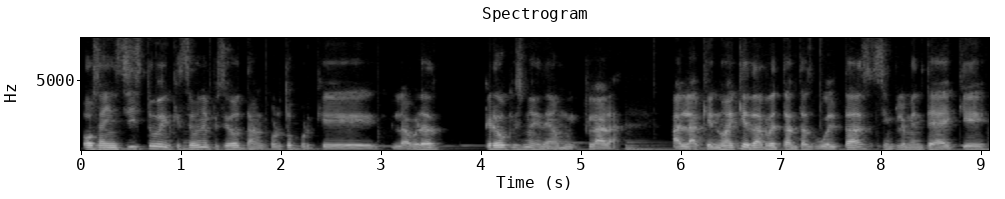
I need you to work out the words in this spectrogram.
o sea, insisto en que sea un episodio tan corto porque la verdad creo que es una idea muy clara a la que no hay que darle tantas vueltas, simplemente hay que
